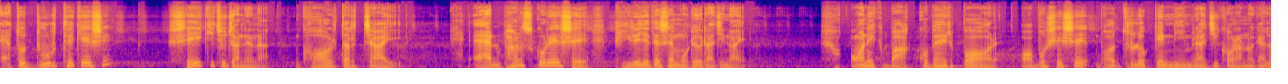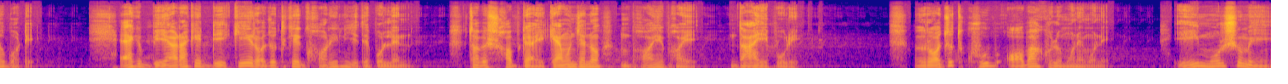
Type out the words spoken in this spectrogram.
এত দূর থেকে এসে? সে কিছু জানে না, ঘর তার চাই। অ্যাডভান্স করে এসে ফিরে যেতে সে মোটেও রাজি নয়। অনেক বাক্য ব্যয়ের পর অবশেষে ভদ্রলোককে নিমরাজি করানো গেল বটে। এক বেয়ারাকে ডেকে রজতকে ঘরে নিয়ে যেতে বললেন, তবে সবটাই কেমন যেন ভয়ে ভয়ে দায়ে পড়ে। রজত খুব অবাক হলো মনে মনে। এই মরশুমে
